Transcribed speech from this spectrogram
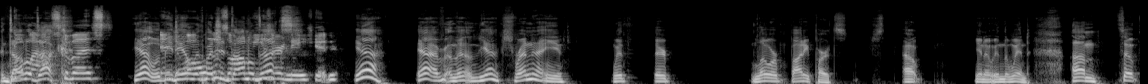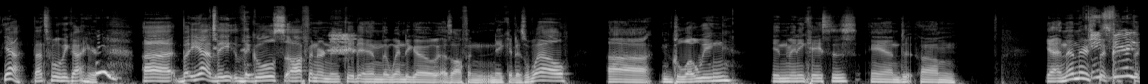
Donald The Duck. Of Us? Yeah, we'll be dealing with a bunch of Donald Ducks. Are naked. Yeah. Yeah. Yeah. Just running at you with their lower body parts just out, you know, in the wind. Um, so yeah, that's what we got here. Uh, but yeah, the, the ghouls often are naked and the Wendigo is often naked as well. Uh, glowing in many cases. And, um, yeah, and then there's It's the, very the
